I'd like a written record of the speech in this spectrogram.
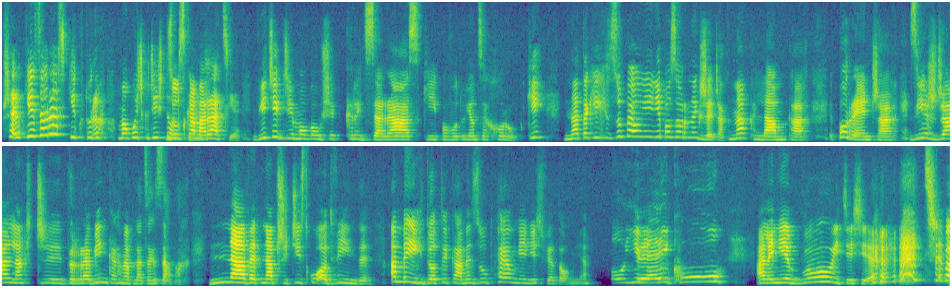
wszelkie zarazki, których mogłeś gdzieś dotknąć. Zuzka ma rację. Wiecie, gdzie mogą się kryć zarazki powodujące choróbki? Na takich zupełnie niepozornych rzeczach. Na klamkach, poręczach, zjeżdżalnach czy drabinkach na placach zabaw. Nawet na przycisku od windy. A my ich dotykamy zupełnie nieświadomie. Ojejku! Ale nie bójcie się. Trzeba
